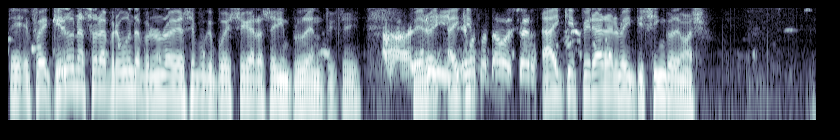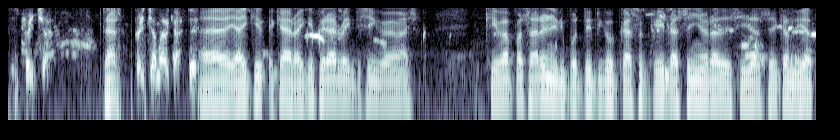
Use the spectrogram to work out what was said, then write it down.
te- fue, quedó una sola pregunta, pero no la voy a hacer porque puede llegar a ser imprudente. ¿sí? Ah, Pero sí, hay, hay que, tratado de ser hay que esperar al 25 de mayo. fecha. Claro. Fecha marcaste. Hay, hay que, claro, hay que esperar el 25 de mayo. ¿Qué va a pasar en el hipotético caso que la señora decida ser candidata?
